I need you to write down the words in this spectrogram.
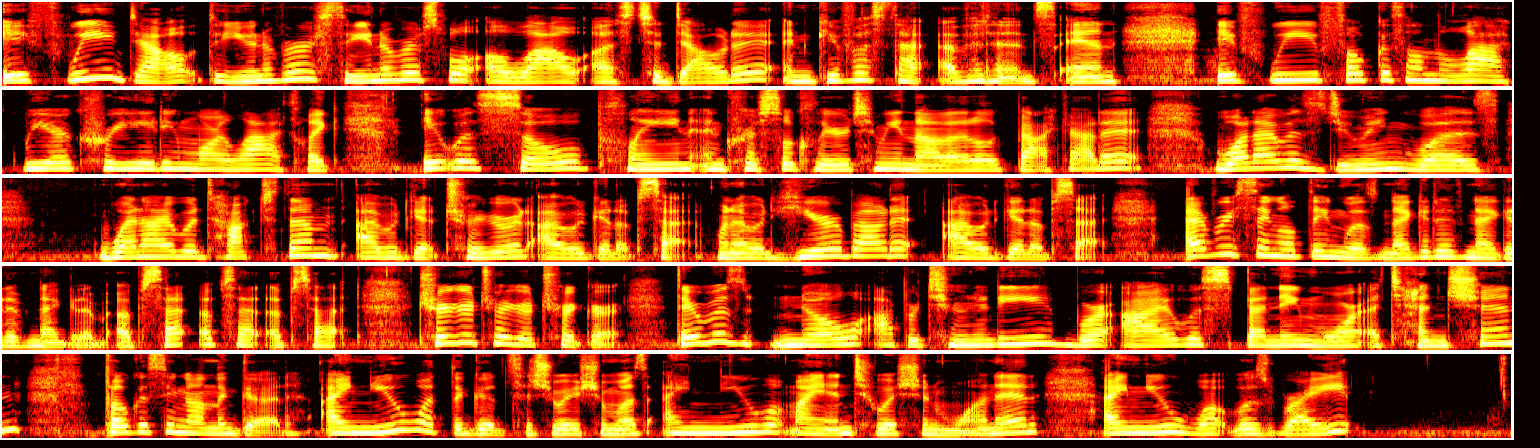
if we doubt the universe, the universe will allow us to doubt it and give us that evidence. And if we focus on the lack, we are creating more lack. Like it was so plain and crystal clear to me now that I look back at it. What I was doing was when I would talk to them, I would get triggered, I would get upset. When I would hear about it, I would get upset. Every single thing was negative, negative, negative, upset, upset, upset, trigger, trigger, trigger. There was no opportunity where I was spending more attention focusing on the good. I knew what the good situation was, I knew what my intuition wanted, I knew what was right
